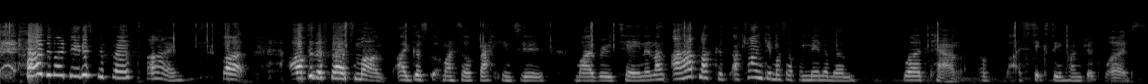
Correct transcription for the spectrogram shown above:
how did I do this the first time? But after the first month, I just got myself back into my routine, and I, I have like a, I try and give myself a minimum word count of like sixteen hundred words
